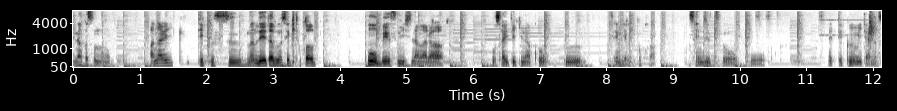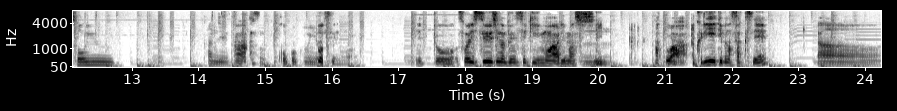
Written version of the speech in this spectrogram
ーなんかその、アナリティクスなデータ分析とかををベースにしながら、最適な広告戦略とか、戦術をこう、やっていくみたいな、そういう感じ、広告運用っていうのは。えっと、そういう数字の分析もありますし、うん。あとはクリエイティブの作成、ああ、なるほま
